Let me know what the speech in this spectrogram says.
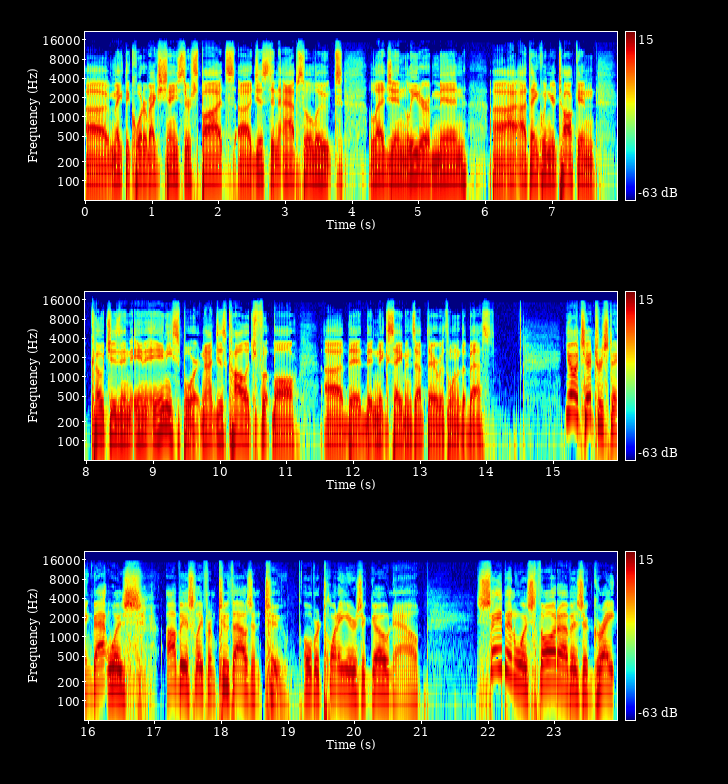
uh, make the quarterbacks change their spots. Uh, just an absolute legend, leader of men. Uh, I, I, think when you're talking coaches in in any sport, not just college football, uh, that that Nick Saban's up there with one of the best. You know, it's interesting. That was obviously from 2002, over 20 years ago now. Saban was thought of as a great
